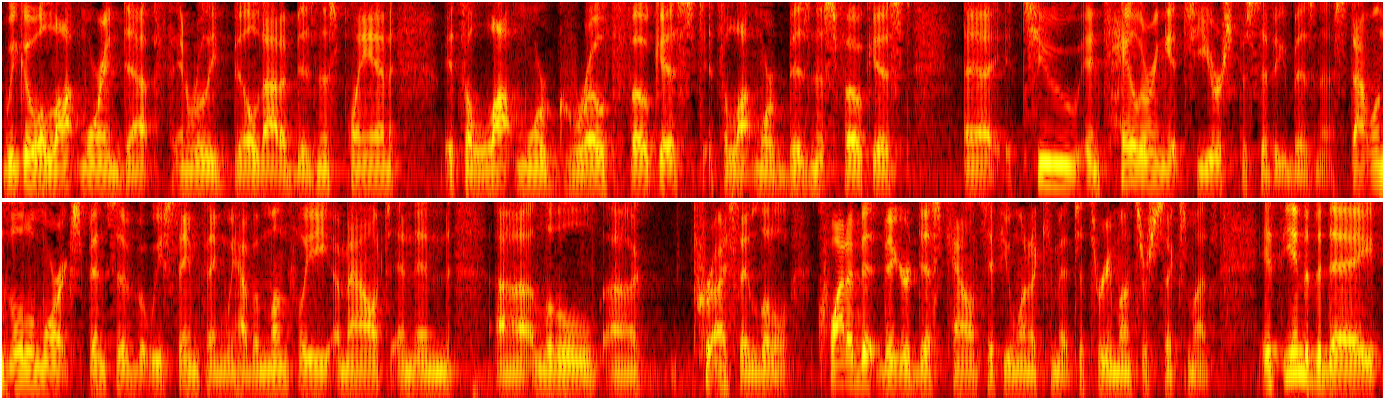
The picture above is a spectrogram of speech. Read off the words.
we go a lot more in depth and really build out a business plan. It's a lot more growth focused. It's a lot more business focused. Uh, to and tailoring it to your specific business. That one's a little more expensive, but we same thing. We have a monthly amount and then uh, a little. Uh, I say little, quite a bit bigger discounts if you want to commit to three months or six months. At the end of the day,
